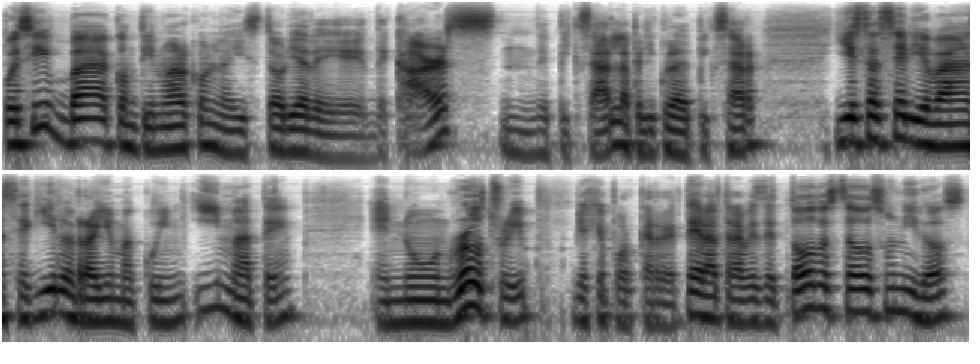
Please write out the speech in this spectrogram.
Pues sí, va a continuar con la historia de, de, Cars, de Pixar, la película de Pixar. Y esta serie va a seguir al Rayo McQueen y Mate en un road trip, viaje por carretera a través de todo Estados Unidos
